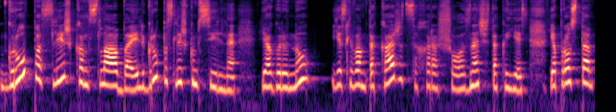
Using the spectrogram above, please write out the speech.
группа слишком слабая или группа слишком сильная. Я говорю, ну, если вам так кажется, хорошо, значит так и есть. Я просто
